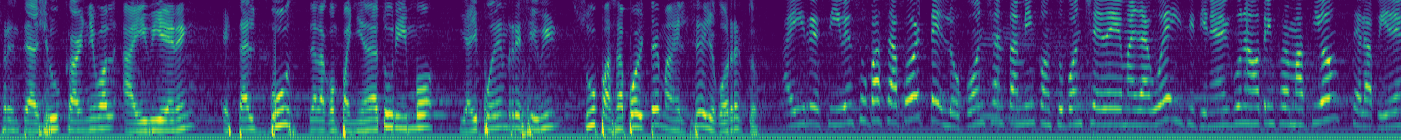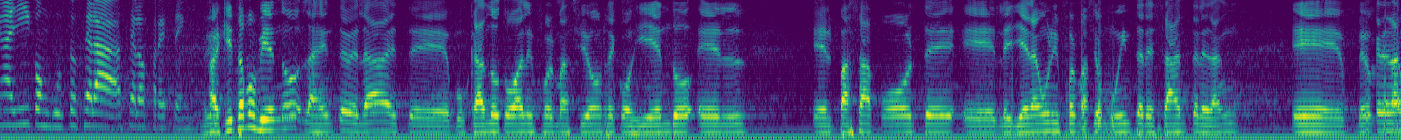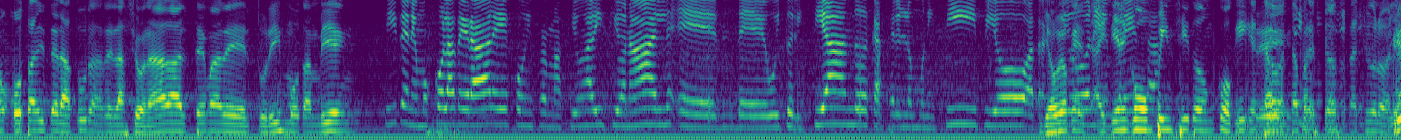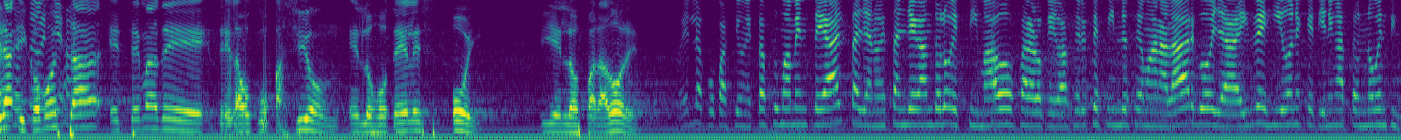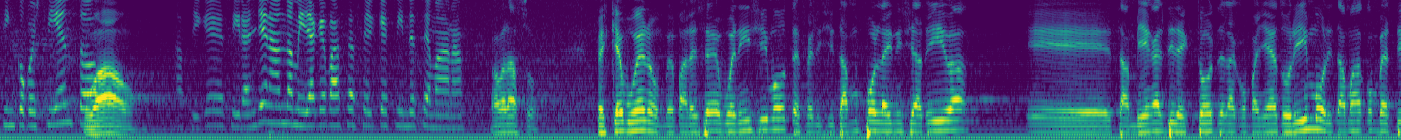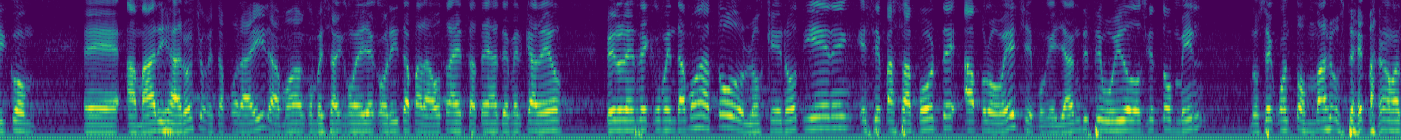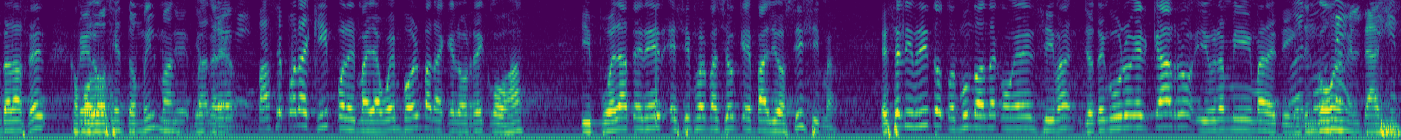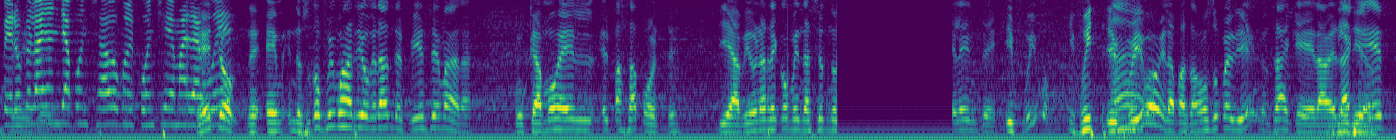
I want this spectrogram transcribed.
frente a Shoe Carnival, ahí vienen, está el booth de la compañía de turismo y ahí pueden recibir su pasaporte más el sello, ¿correcto? Ahí reciben su pasaporte, lo ponchan también con su ponche de Mayagüez y si tienen alguna otra información, se la piden allí con gusto se la, se la ofrecen. Aquí estamos viendo la gente, ¿verdad? Este, buscando toda la información, recogiendo el el pasaporte, eh, le llenan una información muy interesante, le dan, eh, veo que le dan otra literatura relacionada al tema del turismo también. Sí, tenemos colaterales con información adicional eh, de voy turisteando, de qué hacer en los municipios, atracciones. Yo veo que ahí tienen como un pincito de un coquí que está, precioso, está chulo. Mira, ¿y cómo está el tema de, de la ocupación en los hoteles hoy y en los paradores? La ocupación está sumamente alta, ya nos están llegando los estimados para lo que va a ser este fin de semana largo, ya hay regiones que tienen hasta un 95%. Wow. Así que se irán llenando a medida que pase a ser que fin de semana. Un abrazo. Pues qué bueno, me parece buenísimo, te felicitamos por la iniciativa, eh, también al director de la compañía de turismo, ahorita vamos a convertir con eh, Amari Jarocho, que está por ahí, vamos a conversar con ella ahorita para otras estrategias de mercadeo pero les recomendamos a todos los que no tienen ese pasaporte, aproveche, porque ya han distribuido 200 mil. No sé cuántos más ustedes van a mandar a hacer. Como 200 mil más, yo creo. Pase por aquí, por el Mayagüez Ball, para que lo recoja y pueda tener esa información que es valiosísima. Ese librito, todo el mundo anda con él encima. Yo tengo uno en el carro y uno en mi maletín. Yo tengo uno en el dash. Espero que lo hayan ya ponchado con el ponche de Mayagüez. De hecho, em, nosotros fuimos a Río Grande el fin de semana, buscamos el, el pasaporte y había una recomendación de excelente y fuimos. Y fuiste. Y ah. fuimos y la pasamos súper bien. O sea que la verdad que es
